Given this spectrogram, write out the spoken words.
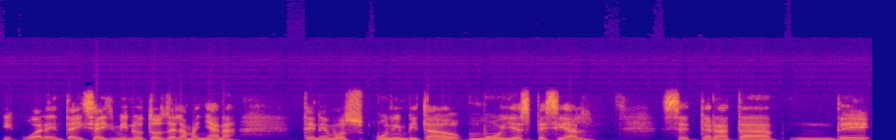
y 46 minutos de la mañana, tenemos un invitado muy especial. Se trata de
